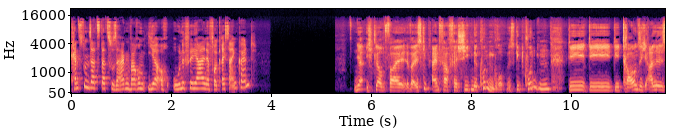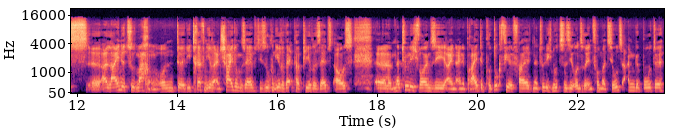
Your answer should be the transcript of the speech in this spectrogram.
Kannst du einen Satz dazu sagen, warum ihr auch ohne Filialen erfolgreich sein könnt? Ja, ich glaube, weil, weil es gibt einfach verschiedene Kundengruppen. Es gibt Kunden, die, die, die trauen sich alles äh, alleine zu machen und äh, die treffen ihre Entscheidungen selbst, die suchen ihre Wertpapiere selbst aus. Äh, natürlich wollen sie ein, eine breite Produktvielfalt, natürlich nutzen sie unsere Informationsangebote,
